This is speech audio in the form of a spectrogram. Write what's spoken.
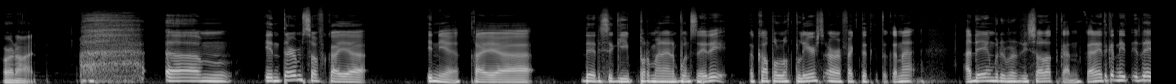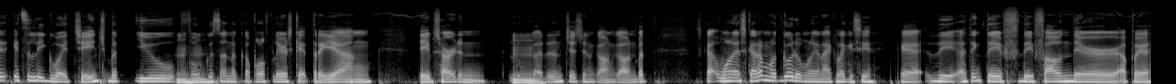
or not? um, in terms of kayak ini ya kayak dari segi permainan pun sendiri a couple of players are affected gitu karena ada yang benar-benar disorot kan karena itu kan it, it- it's a league wide change but you Mhm. focus on a couple of players kayak Trey Young, James Harden, Luka. Doncic dan kawan-kawan but seka- mulai sekarang menurut gue udah mulai naik lagi sih kayak they I think they've they found their apa ya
